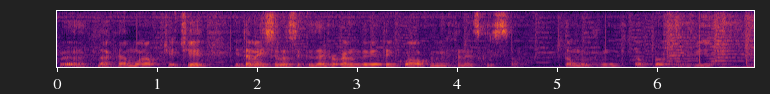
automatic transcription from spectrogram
pra dar aquela moral pro Tietê. E também se você quiser jogar no DB Tem Qual, o link tá na descrição. Tamo junto, até o próximo vídeo.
